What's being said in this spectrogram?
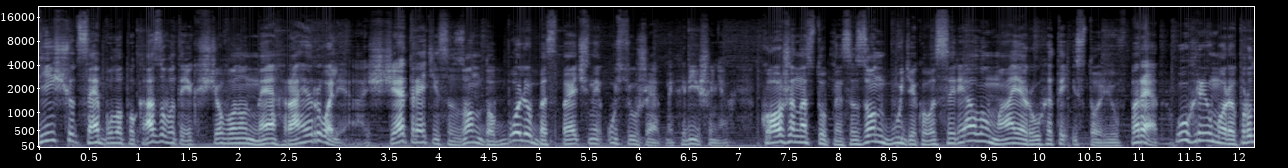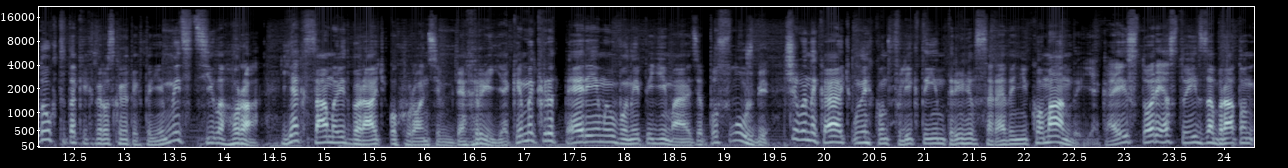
навіщо це було показувати, якщо воно не грає ролі? А ще третій сезон до болю безпечний у сюжетних рішеннях. Кожен наступний сезон будь-якого серіалу має рухати історію вперед. У гри в морепродукт таких нерозкритих таємниць ціла гора. Як саме відбирають охоронців для гри, якими критеріями вони підіймаються по службі? Чи виникають у них конфлікти і інтриги всередині команди? Яка історія стоїть за братом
